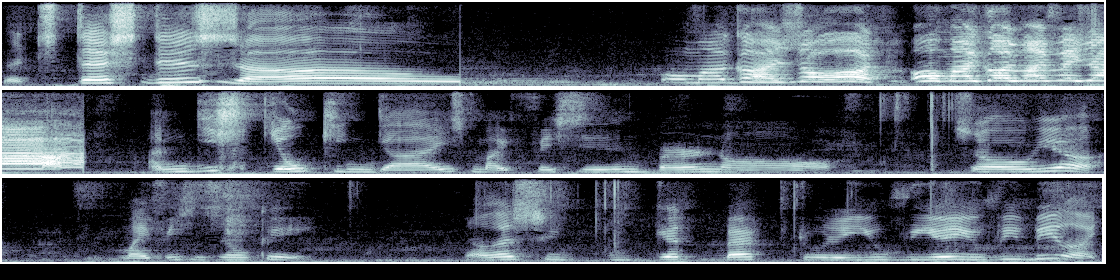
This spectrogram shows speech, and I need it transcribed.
Let's test this out. Oh my god, it's so hot! Oh my god, my face! Ah! I'm just joking, guys. My face didn't burn off. So, yeah. My face is okay. Now, let's get back to the UVA UVB light.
